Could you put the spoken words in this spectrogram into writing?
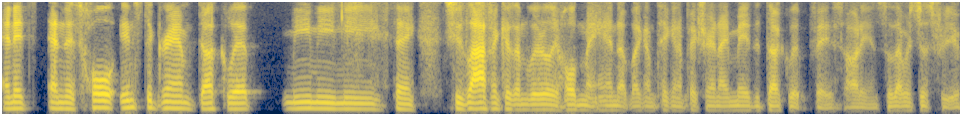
And it's and this whole instagram duck lip me me me thing she's laughing because i'm literally holding my hand up like i'm taking a picture and i made the duck lip face audience so that was just for you.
